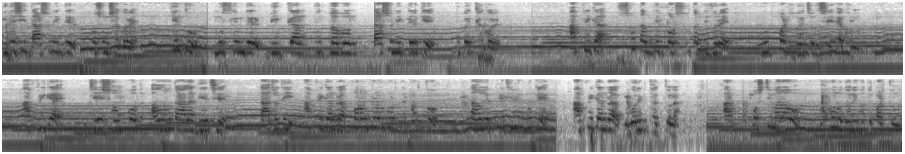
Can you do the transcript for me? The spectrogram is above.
বিদেশি দার্শনিকদের প্রশংসা করে, কিন্তু মুসলিমদের বিজ্ঞান, উদ্ভাবন, দার্শনিকদেরকে উপেক্ষা করে। আফ্রিকা শতাব্দীর পর শতাব্দী ধরে লুটপাট হয়ে চলছে এখনও। আফ্রিকায় যে সম্পদ আল্লাহ তাআলা দিয়েছে, তা যদি আফ্রিকানরা কন্ট্রোল করতে পারত, তাহলে পৃথিবীর বুকে আফ্রিকানরা গরিব থাকতো না। আর পশ্চিমারাও কখনো ধনী হতে পারতো না।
